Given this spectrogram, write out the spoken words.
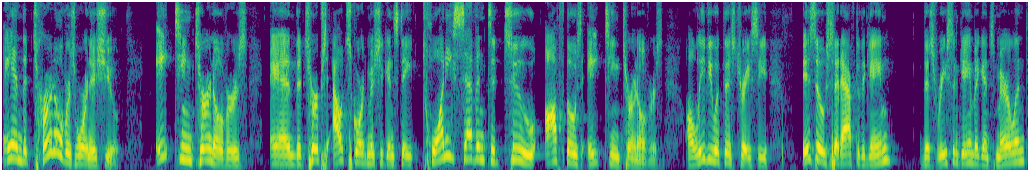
And the turnovers were an issue 18 turnovers, and the Terps outscored Michigan State 27 to 2 off those 18 turnovers. I'll leave you with this, Tracy. Izzo said after the game, this recent game against Maryland,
